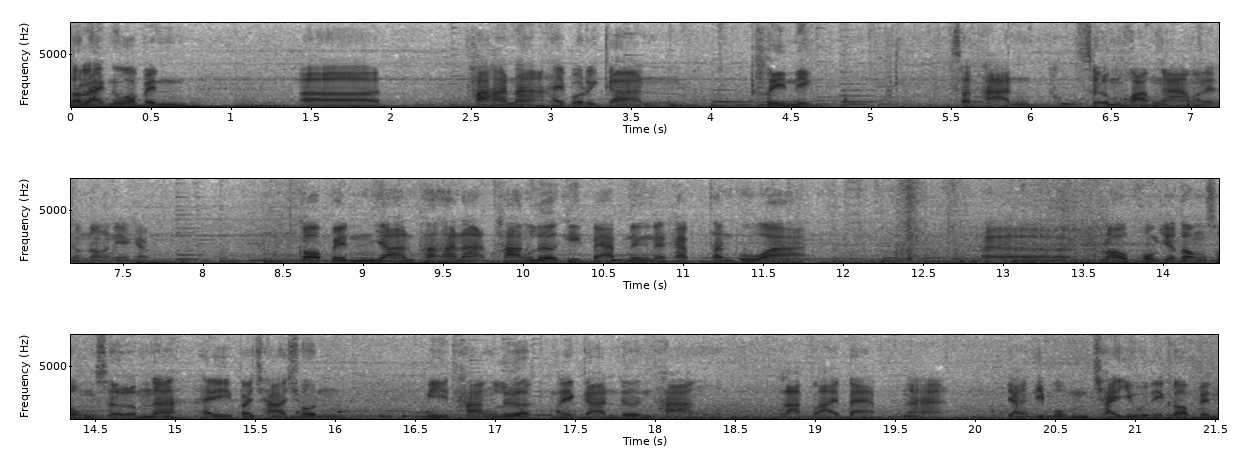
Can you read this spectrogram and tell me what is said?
ตอนแรกนึกว่าเป็นอ่าพาหนะให้บริการคลินิก สถานเสริมความงามอะไรทำนองนี้ครับ ก็เป็นยานพาหนะทางเลือกอีกแบบหนึ่งนะครับ ท่านผู้ว่าเเราคงจะต้องส่งเสริมนะให้ประชาชนมีทางเลือกในการเดินทางหลากหลายแบบนะฮะอย่างที่ผมใช้อยู่นี่ก็เป็น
